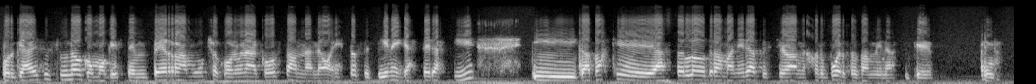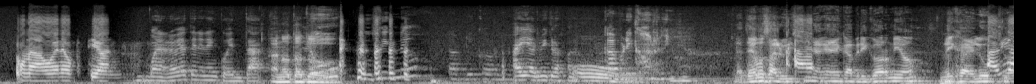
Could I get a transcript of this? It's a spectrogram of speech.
Porque a veces uno como que se emperra mucho con una cosa, onda, no, esto se tiene que hacer así y capaz que hacerlo de otra manera te lleva a mejor puerto también, así que es una buena opción. Bueno, lo voy a tener en cuenta. Anota todo. ¿Tu signo? Capricornio. Ahí al micrófono. Uh. Capricornio. La tenemos a Luisina, que es de Capricornio, la hija de Lucho. Había,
